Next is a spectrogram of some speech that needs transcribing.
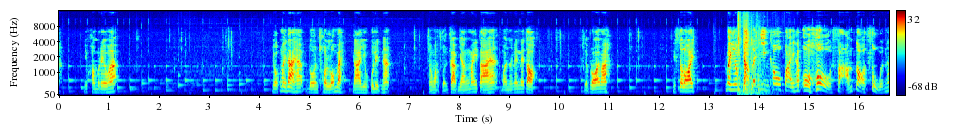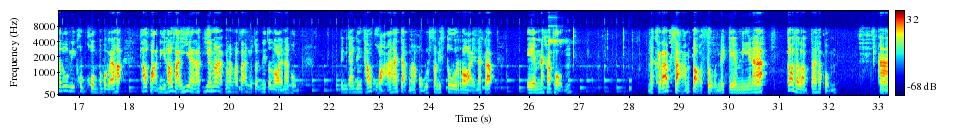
มีความเร็วฮะยกไม่ได้ฮะโดนชนล้มไปได้อยู่กุลิตนะฮะจังหวะสวนกลับยังไม่ตายฮะบอลยังเล่นได้ต่อเรียบร้อยมานิสลอยไม่ยอมจับและยิงเข้าไปครับ โอ้โหสามต่อศูนย์ฮะลูกนี้คมๆเขาบอกแล้วฮะเท้าขวาดีเท้าซ้ายเฮียนะครับเฮียมากนะครับเท้าซ้ายของนิสลอยนะครับผมเป็นการยิงเท้าขวาฮะจับมาของรุดฟานิสโตรอยนะครับ เกมนะครับผมนะครับสามต่อศูนย์ในเกมนี้นะฮะก็สำหรับนะครับผมอ่า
